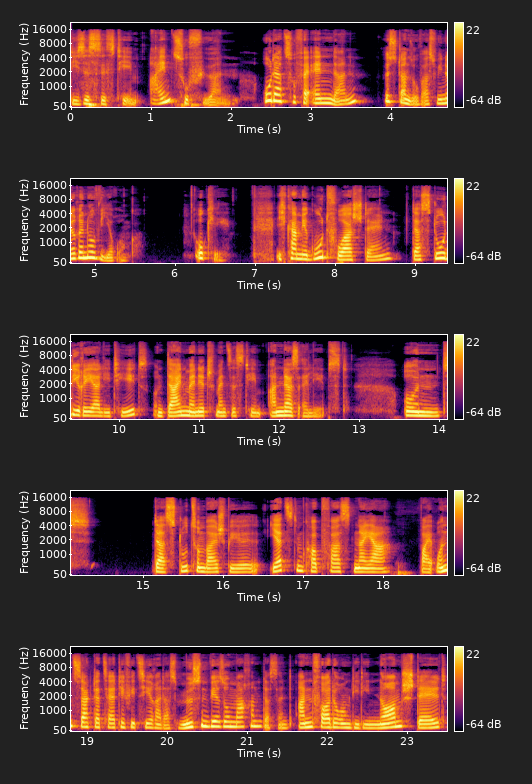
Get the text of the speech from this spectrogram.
Dieses System einzuführen oder zu verändern, ist dann sowas wie eine Renovierung. Okay. Ich kann mir gut vorstellen, dass du die Realität und dein Managementsystem anders erlebst. Und dass du zum Beispiel jetzt im Kopf hast, naja, bei uns sagt der Zertifizierer, das müssen wir so machen. Das sind Anforderungen, die die Norm stellt.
